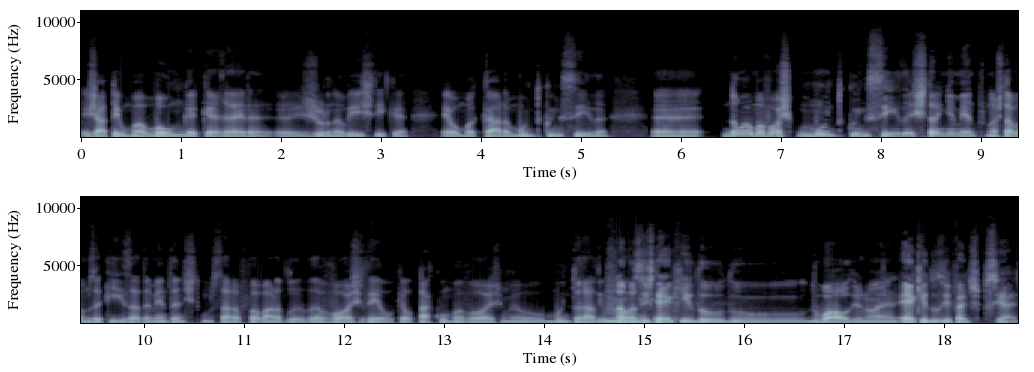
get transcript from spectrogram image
já tem uma longa carreira uh, jornalística, é uma cara muito conhecida. Não é uma voz muito conhecida, estranhamente, porque nós estávamos aqui exatamente antes de começar a falar do, da voz dele, que ele está com uma voz meu, muito radiofónica. Não, mas isto é aqui do, do, do áudio, não é? É aqui dos efeitos especiais.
